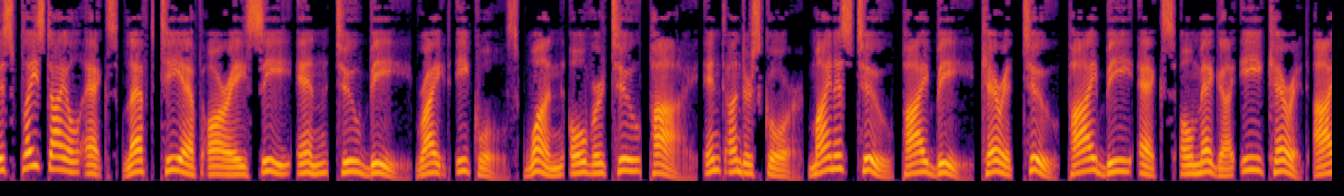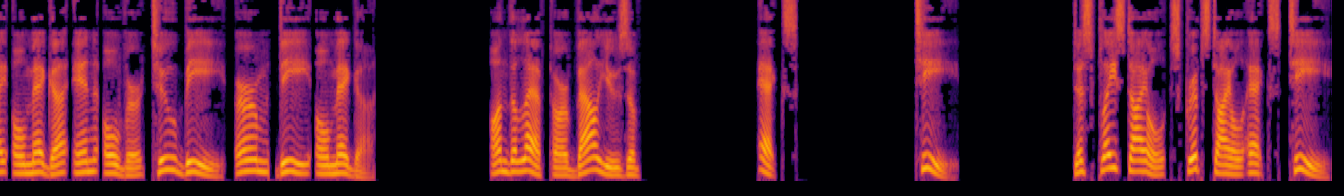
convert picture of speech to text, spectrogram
Display style x left tfrac n 2 b right equals 1 over 2 pi int underscore minus 2 pi b caret 2 pi b x omega e caret i omega n over 2 b erm d omega. On the left are values of x t display style script style x t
